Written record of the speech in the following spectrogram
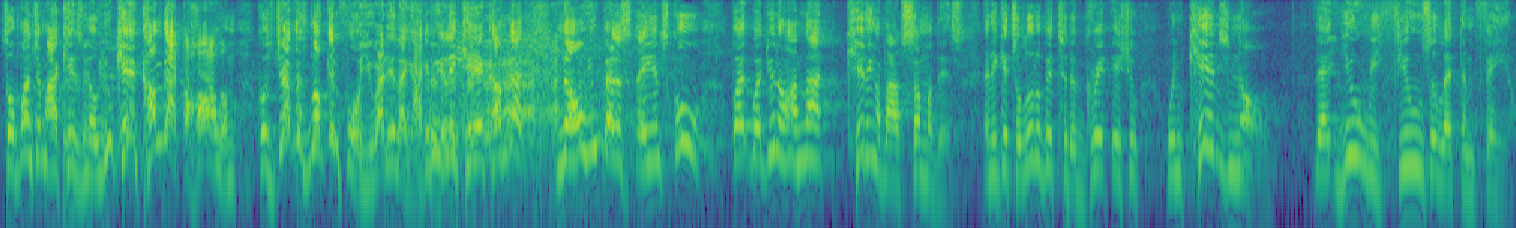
So a bunch of my kids know you can't come back to Harlem because Jeff is looking for you, right? They're like, I really can't come back. No, you better stay in school. But but you know, I'm not kidding about some of this. And it gets a little bit to the grit issue. When kids know that you refuse to let them fail,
